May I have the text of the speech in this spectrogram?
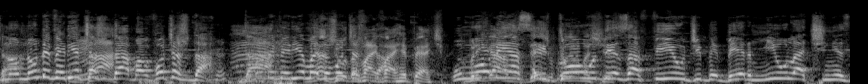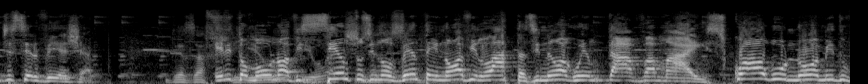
Não, não deveria te Tá. ajudar, mas eu vou te ajudar. Não deveria, mas Me eu vou te ajuda, ajudar. vai, vai, repete. Um Obrigado, homem aceitou o X. desafio de beber mil latinhas de cerveja. Desafio Ele tomou mil latinhas de 999 latas e não aguentava mais. Qual o nome do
